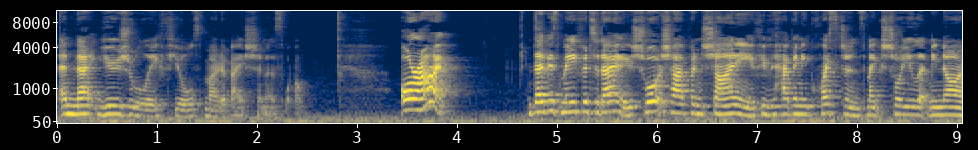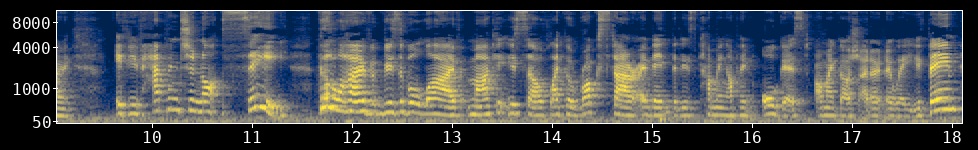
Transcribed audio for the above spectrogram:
And that usually fuels motivation as well. All right that is me for today. Short, sharp, and shiny. If you have any questions, make sure you let me know. If you've happened to not see the live visible live market yourself like a rock star event that is coming up in August, oh my gosh, I don't know where you've been.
